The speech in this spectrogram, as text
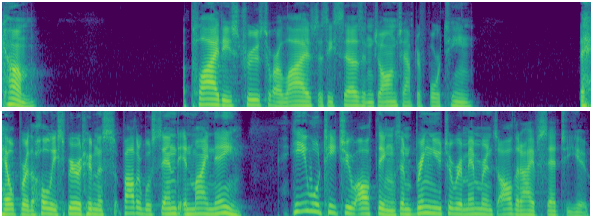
come. Apply these truths to our lives, as he says in John chapter 14. The helper, the Holy Spirit, whom the Father will send in my name. He will teach you all things and bring you to remembrance all that I have said to you.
